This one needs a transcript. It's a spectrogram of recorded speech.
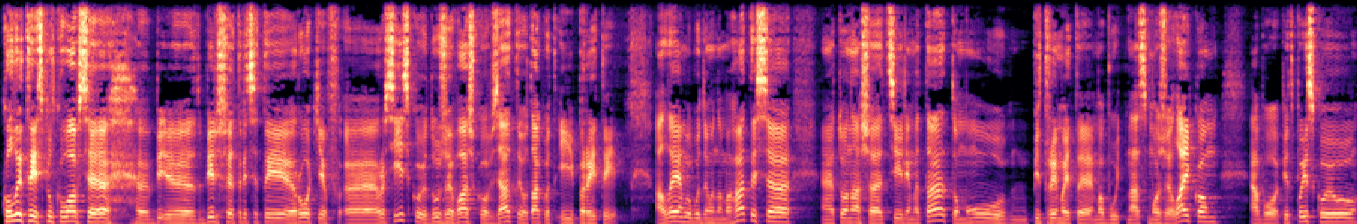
Коли ти спілкувався е, е, більше 30 років російською, дуже важко взяти отак от і перейти. Але ми будемо намагатися, то наша ціль і мета, тому підтримайте, мабуть, нас може лайком або підпискою.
